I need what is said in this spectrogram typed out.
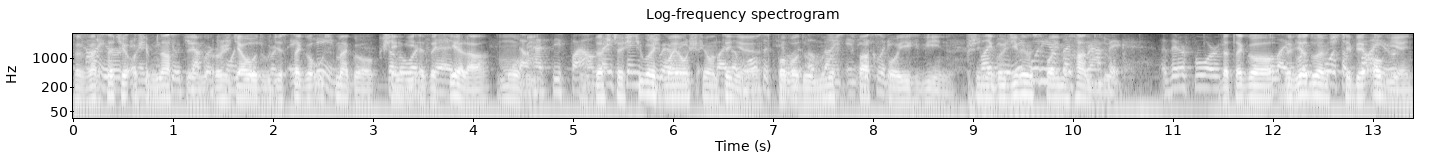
w wersecie 18 rozdziału 28 Księgi Ezechiela mówi Zbezcześciłeś moją świątynię z powodu mnóstwa swoich win, przy niegodziwym swoim handlu. Dlatego wywiodłem z ciebie ogień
